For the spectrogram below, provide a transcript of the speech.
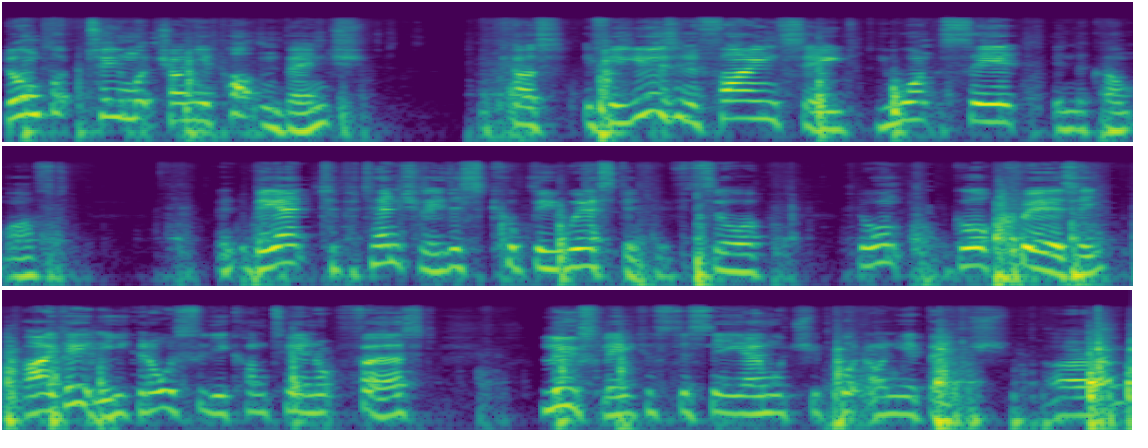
Don't put too much on your potting bench because if you're using a fine seed, you won't see it in the compost. And to, be, to potentially, this could be wasted. So don't go crazy. Ideally, you can always fill your container up first, loosely, just to see how much you put on your bench. All right,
